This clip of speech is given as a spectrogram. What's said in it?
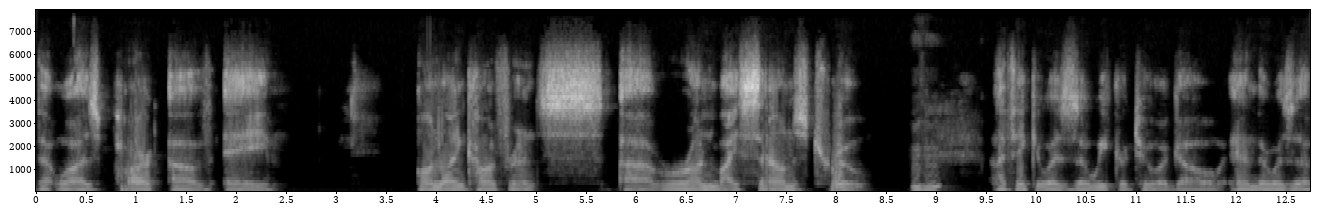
that was part of a online conference uh, run by Sounds True. Mm-hmm. I think it was a week or two ago, and there was a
